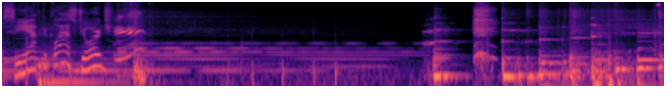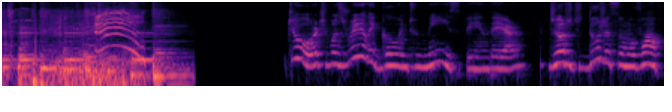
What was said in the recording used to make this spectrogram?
See you after class, George. George was really going to miss being there. Джордж дуже сумував,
